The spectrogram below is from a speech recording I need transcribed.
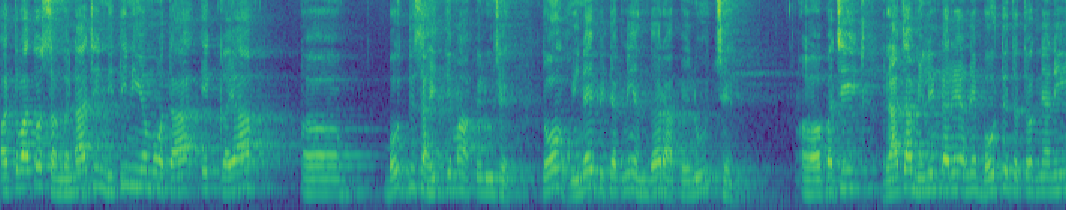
અથવા તો સંઘના જે નીતિ નિયમો હતા એ કયા બૌદ્ધ સાહિત્યમાં આપેલું છે? તો વિનય પીટકની અંદર આપેલું છે. પછી રાજા મિલિન્ડરે અને બૌદ્ધ તત્વજ્ઞાની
